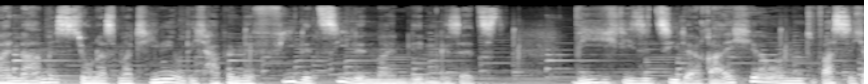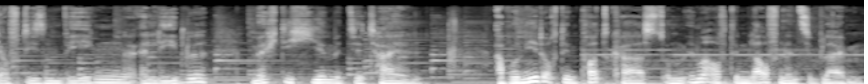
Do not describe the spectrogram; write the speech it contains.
Mein Name ist Jonas Martini und ich habe mir viele Ziele in meinem Leben gesetzt. Wie ich diese Ziele erreiche und was ich auf diesen Wegen erlebe, möchte ich hier mit dir teilen. Abonnier doch den Podcast, um immer auf dem Laufenden zu bleiben.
